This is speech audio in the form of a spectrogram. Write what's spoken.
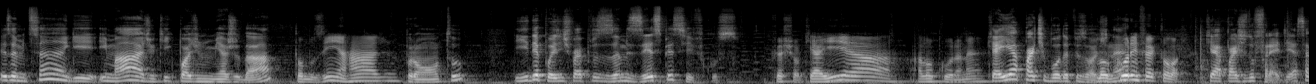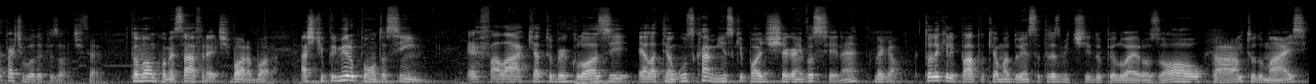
exame de sangue, imagem, o que, pode me ajudar. Tomozinha, rádio, Pronto. E depois a gente vai para os exames específicos. fechou. Que aí é a, a loucura, né? Que aí é a parte boa do episódio, loucura né? infectológica. Que é a parte do Fred. Essa é a parte boa do episódio. Certo. Então vamos começar, Fred? Bora, bora. Acho que o primeiro ponto, assim, é falar que a tuberculose, ela tem alguns caminhos que pode chegar em você, né? Legal. Todo aquele papo que é uma doença transmitida pelo aerosol Tá. e tudo mais.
